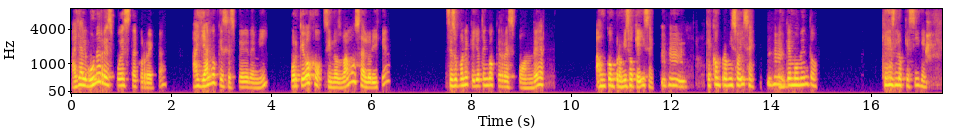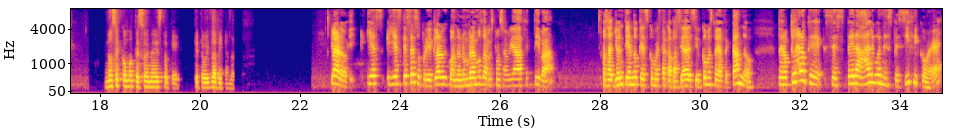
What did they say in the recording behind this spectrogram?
¿Hay alguna respuesta correcta? ¿Hay algo que se espere de mí? Porque, ojo, si nos vamos al origen, se supone que yo tengo que responder a un compromiso que hice. ¿Qué compromiso hice? ¿En qué momento? ¿Qué es lo que sigue? No sé cómo te suena esto que, que te voy platicando. Claro, y es, y es que es eso, porque claro que cuando nombramos la responsabilidad afectiva, o sea, yo entiendo que es como esta capacidad de decir cómo estoy afectando, pero claro que se espera algo en específico, ¿eh?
